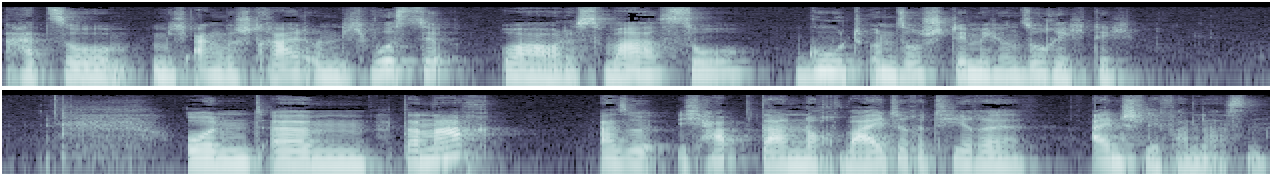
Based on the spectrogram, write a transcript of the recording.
hat so mich angestrahlt und ich wusste, wow, das war so gut und so stimmig und so richtig. Und ähm, danach, also ich habe dann noch weitere Tiere einschläfern lassen,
